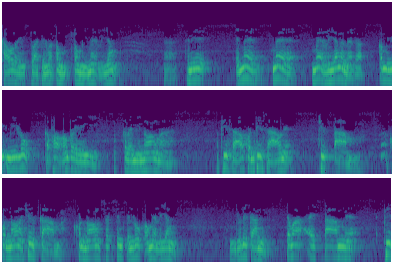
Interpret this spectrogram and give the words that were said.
เขาเลยกลายเป็นว่าต้องต้องมีแม่เลี้ยงอทีนี้ไอ้แม่แม่แม่เลี้ยงนั่นแหละก็ก็มีมีลูกกับพ่อของตัวเองอีก ก็เลยมีน้องมา พี่สาวคนพี่สาวเนี่ย ชื่อตาม คนน้องชื่อกาม คนน้องซึ่งเป็นลูกของแม่เลี้ยง อยู่ด้วยกัน แต่ว่าไอ้ตามเนี่ย พี่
